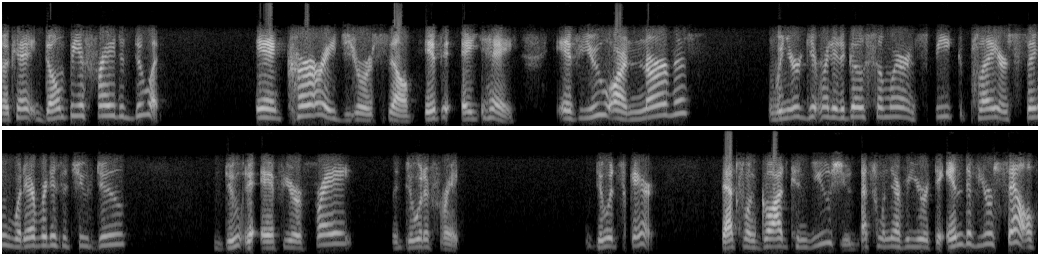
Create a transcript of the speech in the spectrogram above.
okay, don't be afraid to do it. Encourage yourself. If eh, hey, if you are nervous when you're getting ready to go somewhere and speak, play, or sing, whatever it is that you do, do if you're afraid, do it afraid. Do it scared. That's when God can use you. That's whenever you're at the end of yourself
